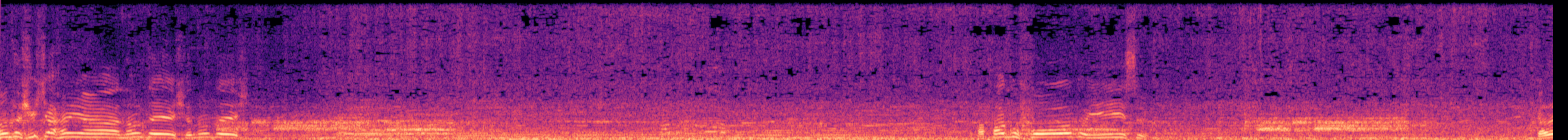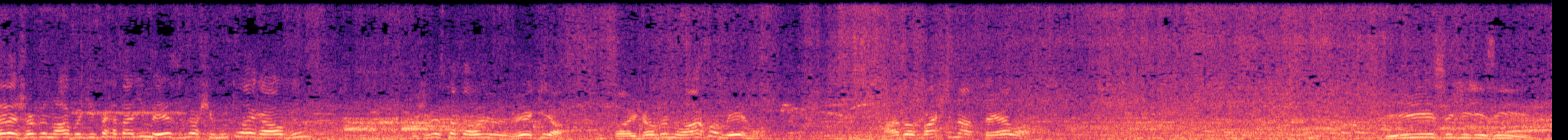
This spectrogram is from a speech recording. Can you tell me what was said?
Não deixa te arranhar, não deixa, não deixa. Apaga o fogo, isso. Galera jogando água de verdade mesmo, eu achei muito legal, viu? Deixa eu ver se tá pra ver aqui, ó. ó jogando água mesmo, ó. Água bate na tela, ó. Isso, Didizinho.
